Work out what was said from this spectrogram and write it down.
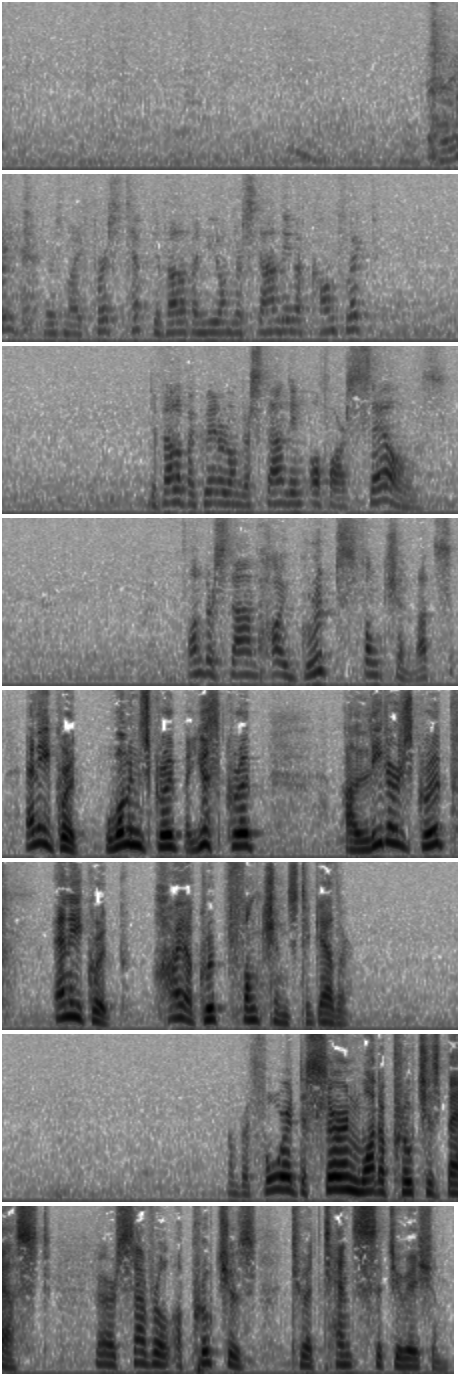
Okay, here's my first tip develop a new understanding of conflict. Develop a greater understanding of ourselves understand how groups function. That's any group, a women's group, a youth group, a leaders group, any group, how a group functions together. Number four, discern what approach is best. There are several approaches to a tense situation.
